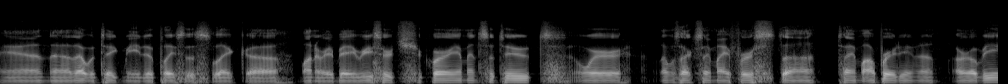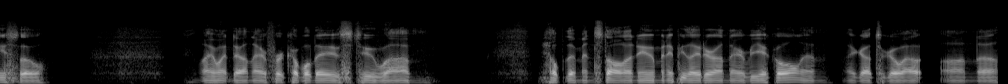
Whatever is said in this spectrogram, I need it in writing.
and uh, that would take me to places like uh, Monterey Bay Research Aquarium Institute, where that was actually my first uh, time operating an ROV. So I went down there for a couple days to um, help them install a new manipulator on their vehicle, and I got to go out on uh,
